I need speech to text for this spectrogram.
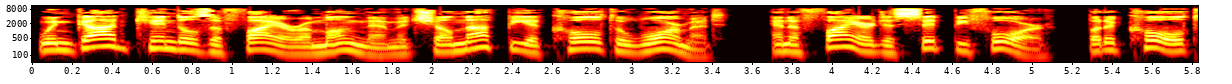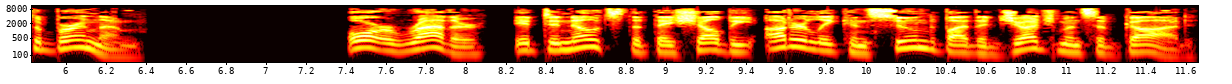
When God kindles a fire among them, it shall not be a coal to warm it, and a fire to sit before, but a coal to burn them. Or rather, it denotes that they shall be utterly consumed by the judgments of God,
